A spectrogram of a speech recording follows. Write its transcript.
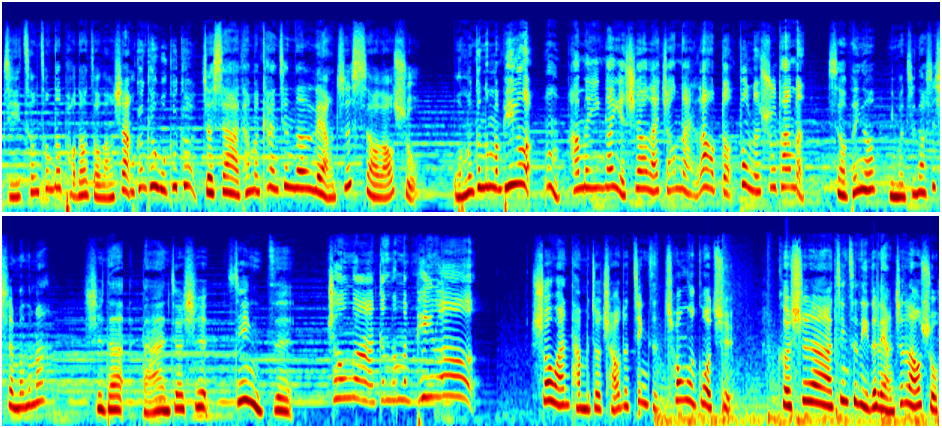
急匆匆地跑到走廊上，我看看，我看看。这下他们看见了两只小老鼠，我们跟他们拼了！嗯，他们应该也是要来找奶酪的，不能输他们。小朋友，你们知道是什么了吗？是的，答案就是镜子。冲啊，跟他们拼了！说完，他们就朝着镜子冲了过去。可是啊，镜子里的两只老鼠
